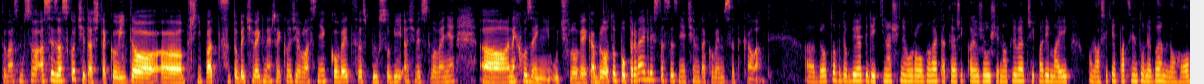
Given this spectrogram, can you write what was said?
To vás muselo asi zaskočit, až takovýto uh, případ. To by člověk neřekl, že vlastně COVID způsobí až vysloveně uh, nechození u člověka. Bylo to poprvé, kdy jste se s něčím takovým setkala? Bylo to v době, kdy ti naši neurologové také říkali, že už jednotlivé případy mají. U nás těch pacientů nebude mnoho,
